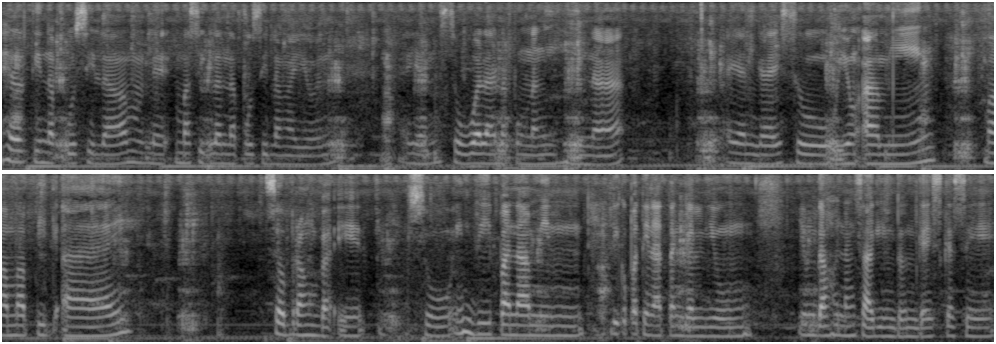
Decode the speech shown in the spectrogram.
healthy na po sila. Masigla na po sila ngayon. Ayan. So, wala na pong nanghihina. Ayan guys. So, yung aming mama pig ay sobrang bait. So, hindi pa namin, hindi ko pa tinatanggal yung, yung dahon ng saging doon guys kasi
